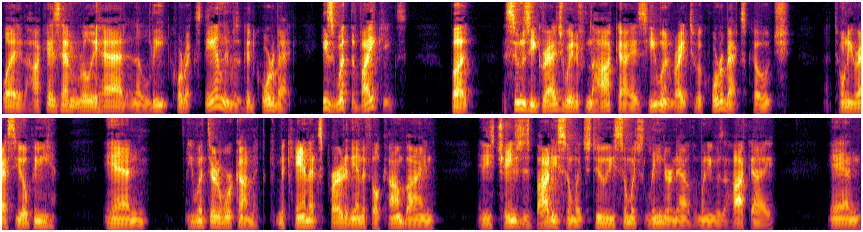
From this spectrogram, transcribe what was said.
play. The Hawkeyes haven't really had an elite quarterback. Stanley was a good quarterback. He's with the Vikings, but as soon as he graduated from the Hawkeyes, he went right to a quarterbacks coach, uh, Tony Racioppi, and he went there to work on me- mechanics prior to the NFL Combine and he's changed his body so much too. He's so much leaner now than when he was a Hawkeye, and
